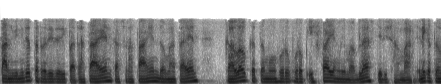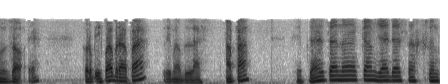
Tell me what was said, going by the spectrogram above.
tanwin itu terdiri dari patah tain, kasrah tain, domah tain. Kalau ketemu huruf-huruf ikhfa yang 15 jadi samar. Ini ketemu zo ya. Huruf ikhfa berapa? 15. Apa? Hibdazana kam jada sakhsun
